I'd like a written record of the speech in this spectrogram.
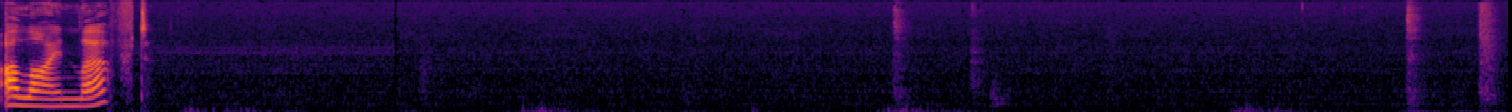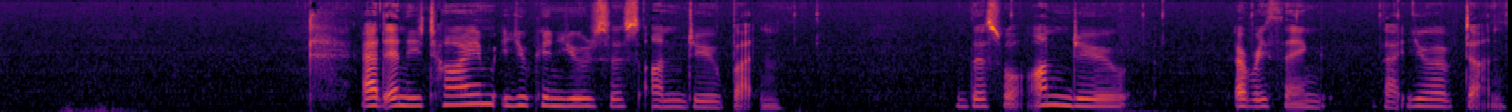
Align left. At any time, you can use this undo button. This will undo everything that you have done.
